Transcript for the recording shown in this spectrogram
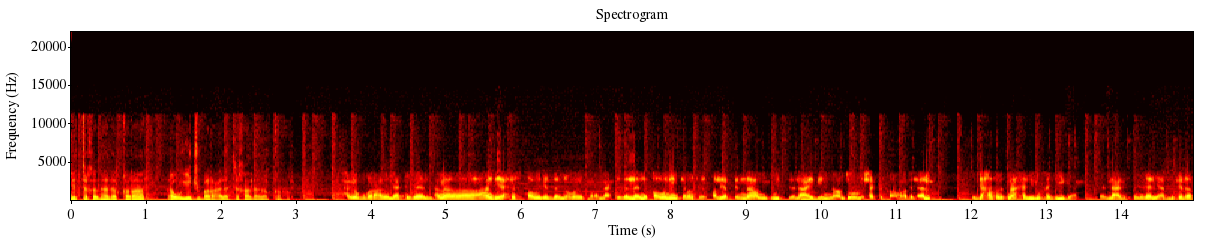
يتخذ هذا القرار أو يجبر على اتخاذ هذا القرار؟ هيجبر على الاعتزال. أنا عندي إحساس قوي جدا إن هو يجبر على الاعتزال لأن القوانين كمان في إيطاليا بتمنع وجود لاعبين عندهم مشاكل في أمراض القلب ودي حصلت مع خليلو فديجة اللاعب السنغالي قبل كده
